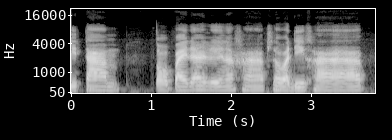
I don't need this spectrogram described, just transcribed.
ติดตามต่อไปได้เลยนะครับ สวัสดีครับ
